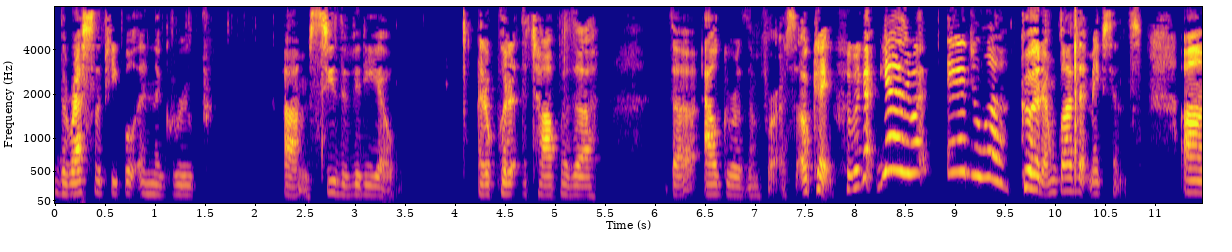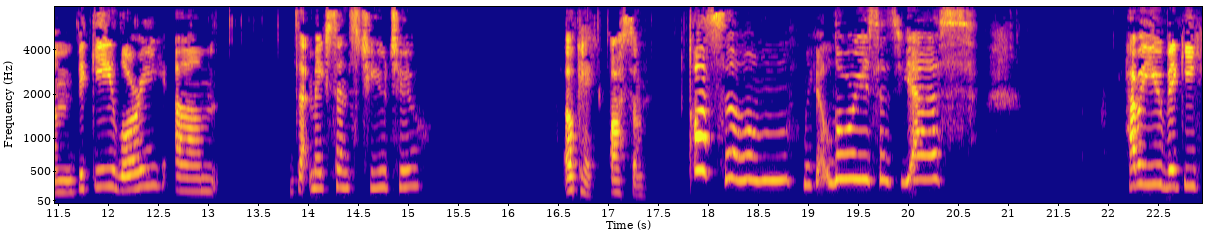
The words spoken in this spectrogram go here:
the rest of the people in the group um, see the video. It'll put it at the top of the the algorithm for us. Okay, so we got yeah, Angela. Good. I'm glad that makes sense. Um, Vicky, Lori, um, does that make sense to you too? Okay, awesome. Awesome. We got Lori says yes. How about you, Vicky?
